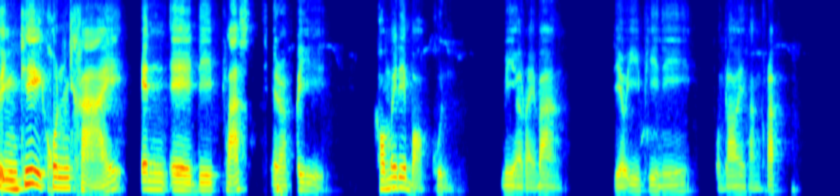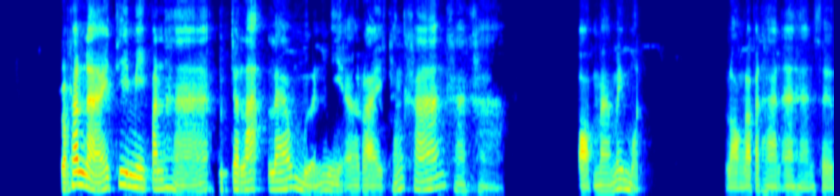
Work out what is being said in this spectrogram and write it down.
สิ่งที่คนขาย NAD+ Therapy เขาไม่ได้บอกคุณมีอะไรบ้าง เดี๋ยว EP นี้ผมเล่าให้ฟังครับสำหรับท่านไหนที่มีปัญหาอุจจาระแล้วเหมือนมีอะไรค้างๆคาๆออกมาไม่หมด ลองรับประทานอาหารเสริม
